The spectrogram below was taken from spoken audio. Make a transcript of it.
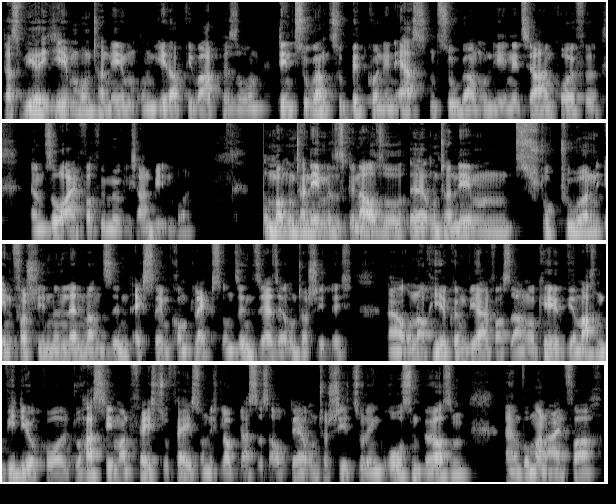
dass wir jedem Unternehmen und jeder Privatperson den Zugang zu Bitcoin, den ersten Zugang und die initialen Käufe ähm, so einfach wie möglich anbieten wollen. Und beim Unternehmen ist es genauso. Äh, Unternehmensstrukturen in verschiedenen Ländern sind extrem komplex und sind sehr, sehr unterschiedlich. Äh, und auch hier können wir einfach sagen, okay, wir machen Videocall, du hast jemand face-to-face. -face, und ich glaube, das ist auch der Unterschied zu den großen Börsen, äh, wo man einfach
